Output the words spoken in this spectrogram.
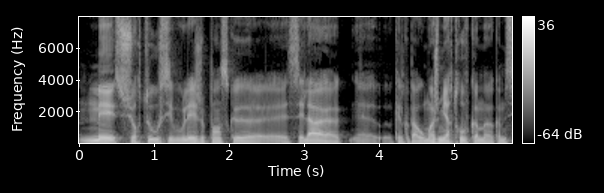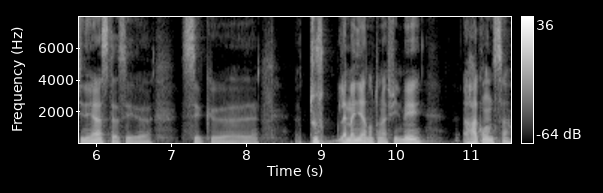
mais surtout, si vous voulez, je pense que c'est là, quelque part, où moi je m'y retrouve comme, comme cinéaste, c'est que toute la manière dont on a filmé, raconte ça,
